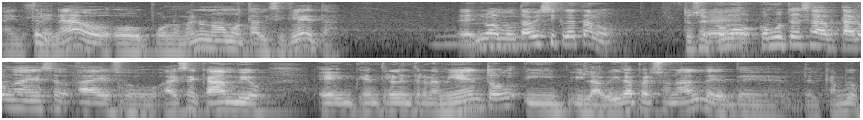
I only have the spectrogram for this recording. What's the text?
a entrenar o, o por lo menos no a montar bicicleta. Eh, no, a montar bicicleta no. Entonces, Eh. ¿cómo, ¿cómo ustedes se adaptaron a eso, a eso, a ese cambio en- entre el entrenamiento y, y la vida personal de- de- del cambio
